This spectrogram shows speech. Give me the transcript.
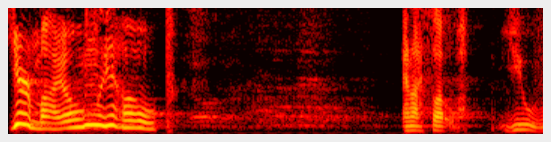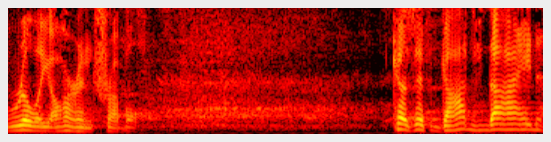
you're my only hope and I thought well, you really are in trouble. Because if God's died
